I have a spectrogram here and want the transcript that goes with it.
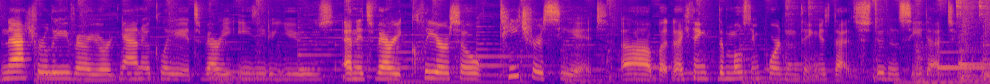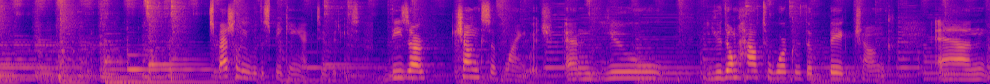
naturally, very organically, it's very easy to use, and it's very clear so teachers see it. Uh, but I think the most important thing is that students see that too especially with the speaking activities. These are chunks of language and you, you don't have to work with a big chunk and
